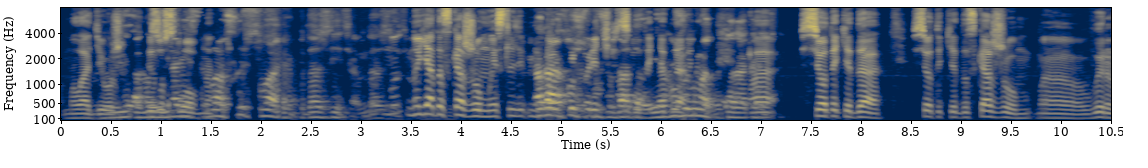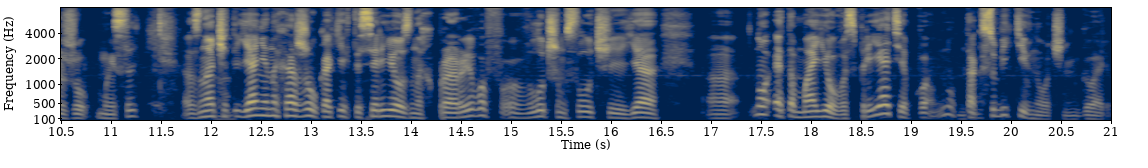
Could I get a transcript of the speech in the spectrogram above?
молодежи, я, безусловно. Я не соглашусь с вами, подождите, ну, подождите. Ну, но я доскажу мысль. Да, да, слушай, слушай, да, да, я да. понимаю, да, да, все-таки, да, все-таки доскажу, э, выражу мысль. Значит, я не нахожу каких-то серьезных прорывов. В лучшем случае я э, ну, это мое восприятие, ну, так субъективно очень говорю.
